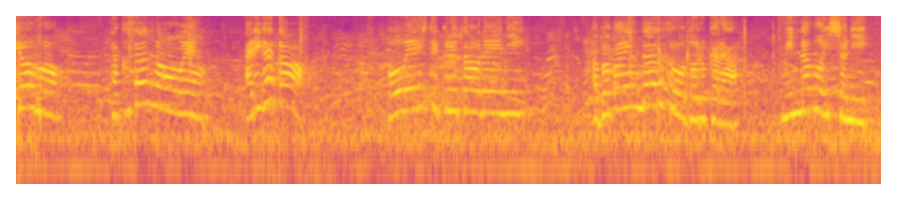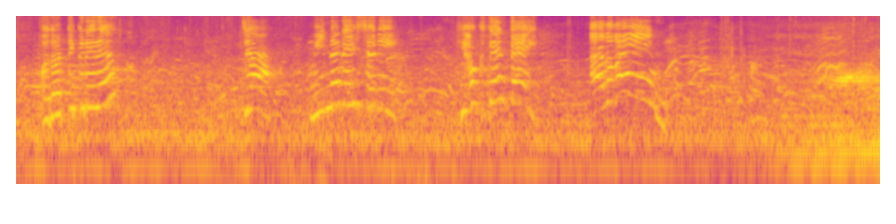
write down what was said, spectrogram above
今日もたくさんの応援ありがとう。応援してくれたお礼にアババインダンスを踊るからみんなも一緒に踊ってくれる？じゃあみんなで一緒に紀北戦隊アババイン「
